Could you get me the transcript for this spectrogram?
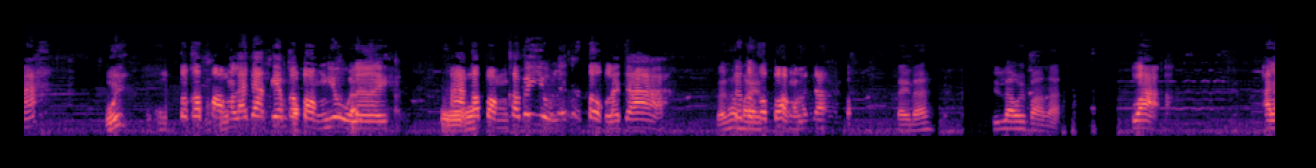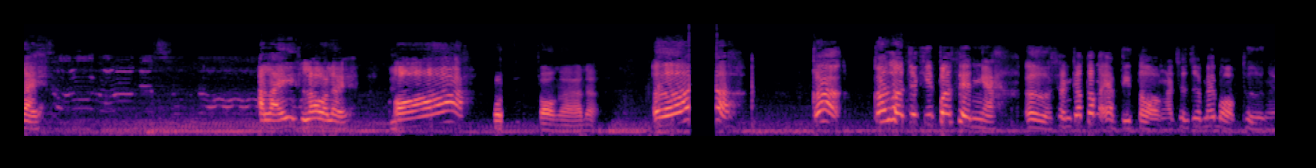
ฮะโอ้ยตกกระป๋องแล้วจ้ะเตรียมกระป๋องอยู่เลยโอ้อะกระป๋องเข้าไปอยู่แล้วเธอตกแล้วจ้าแล้วเธทำอไมตกกระป๋องแล้วจ้ะไหนนะ ที่เล่าให้ฟังอะว่า อะไร อะไรเล่าอะไรอ๋อ ต่องานอะเออ ก็ ก็เธอจะคิดเปอร์เซ็นต์ไง เออ ฉันก็ต้องแอบติดต่อไง ฉันจะไม่บอกเธอไง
